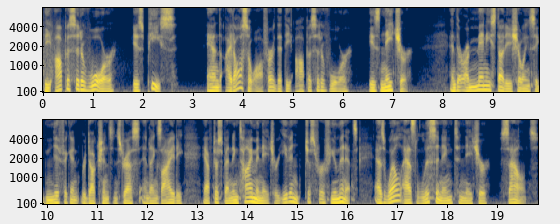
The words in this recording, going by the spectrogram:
The opposite of war is peace. And I'd also offer that the opposite of war is nature. And there are many studies showing significant reductions in stress and anxiety after spending time in nature, even just for a few minutes, as well as listening to nature sounds.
